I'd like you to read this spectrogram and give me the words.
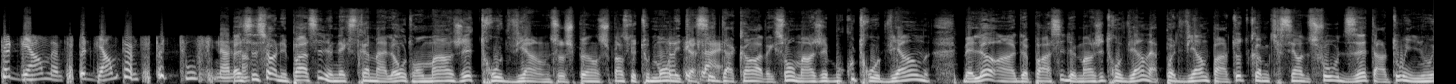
peu de viande, un petit peu de viande, puis un petit peu de tout finalement. Ben, c'est ça, on est passé d'un extrême à l'autre. On mangeait trop de viande. Ça, je, pense, je pense que tout le monde Ça, est, assez d'accord avec ça. On mangeait beaucoup trop de viande. Mais là, de passer de manger trop de viande à pas de viande pendant tout, comme Christian Dufault disait tantôt, il, nous-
